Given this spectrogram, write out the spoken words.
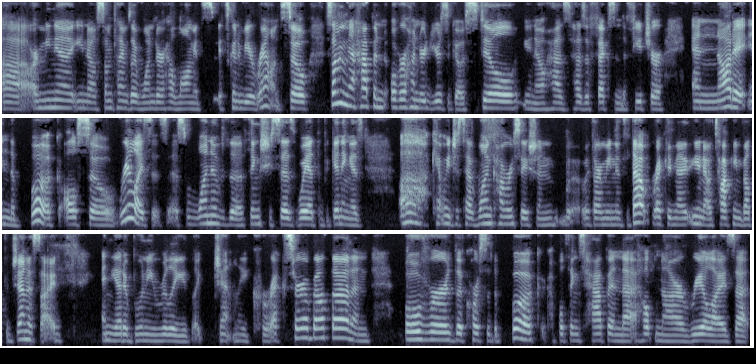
uh, Armenia, you know, sometimes I wonder how long it's it's going to be around. So something that happened over 100 years ago still, you know, has has effects in the future. And Nada in the book also realizes this. One of the things she says way at the beginning is, "Oh, can't we just have one conversation w- with Armenians without recognizing, you know, talking about the genocide?" And yet Ebuni really like gently corrects her about that. And over the course of the book, a couple things happen that help Nara realize that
